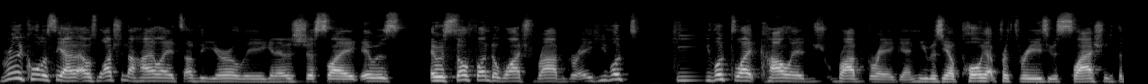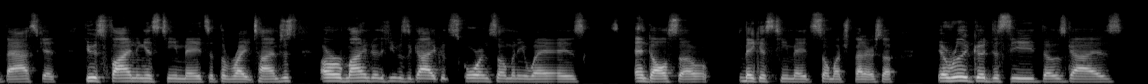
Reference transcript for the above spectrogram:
really cool to see. I, I was watching the highlights of the Euro League, and it was just like it was it was so fun to watch Rob Gray. He looked he looked like college Rob Gray again. He was you know pulling up for threes. He was slashing to the basket. He was finding his teammates at the right time. Just a reminder that he was a guy who could score in so many ways, and also make his teammates so much better. So, you know, really good to see those guys,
